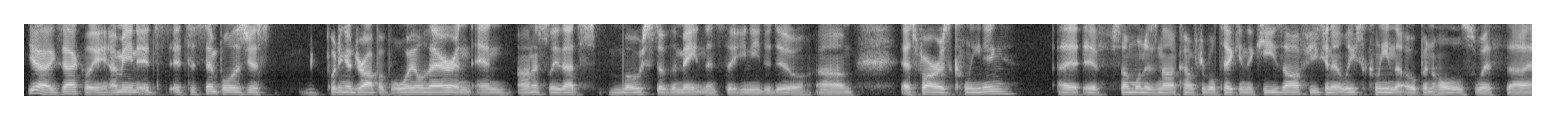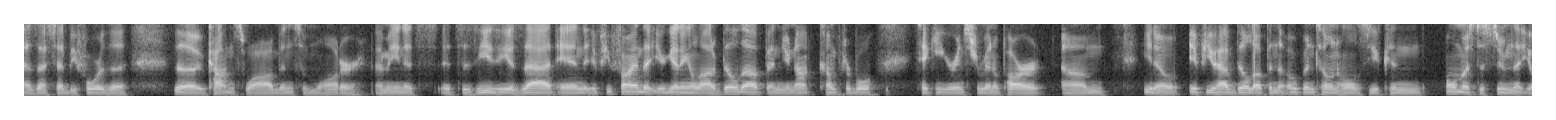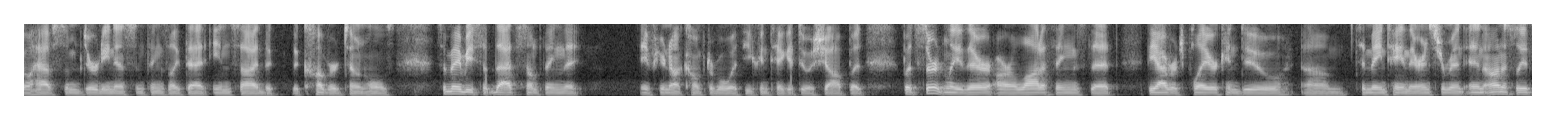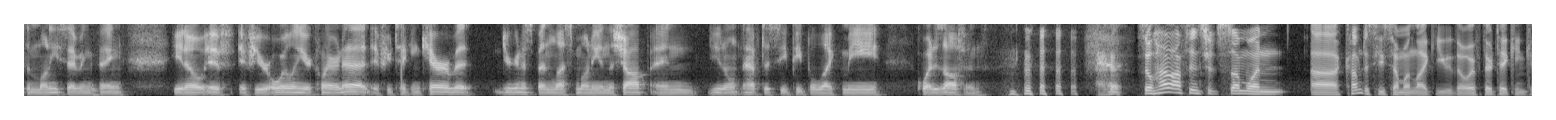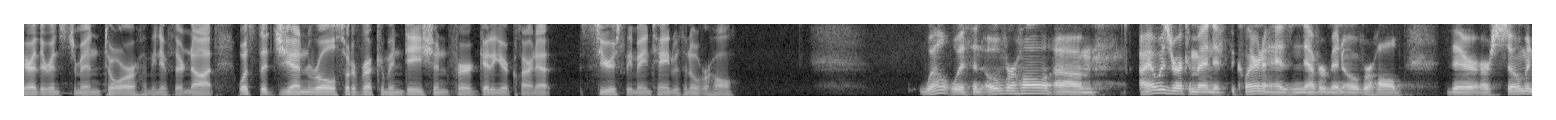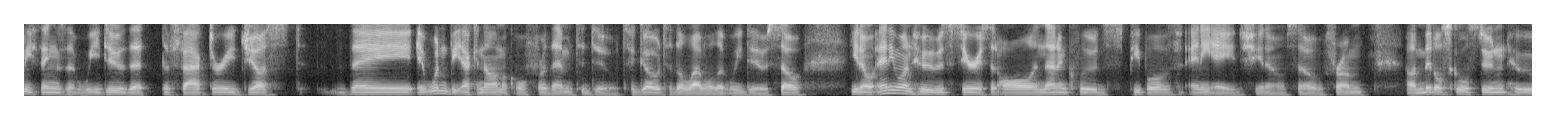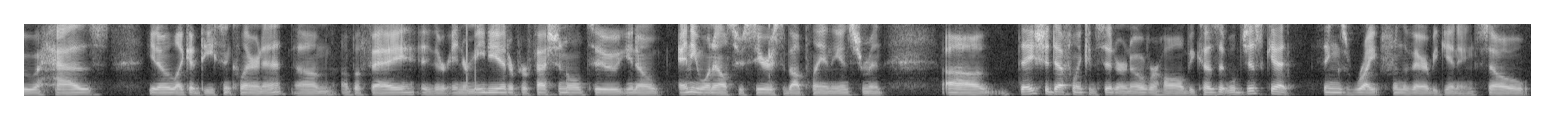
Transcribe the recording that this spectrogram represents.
Yeah, exactly. I mean, it's it's as simple as just putting a drop of oil there, and and honestly, that's most of the maintenance that you need to do. Um, as far as cleaning, if someone is not comfortable taking the keys off, you can at least clean the open holes with, uh, as I said before, the the cotton swab and some water. I mean, it's it's as easy as that. And if you find that you're getting a lot of buildup and you're not comfortable taking your instrument apart, um, you know, if you have buildup in the open tone holes, you can almost assume that you'll have some dirtiness and things like that inside the the covered tone holes. So maybe that's something that if you're not comfortable with, you can take it to a shop. But but certainly there are a lot of things that the average player can do um, to maintain their instrument. And honestly, it's a money saving thing. You know, if if you're oiling your clarinet, if you're taking care of it, you're going to spend less money in the shop, and you don't have to see people like me quite as often. so, how often should someone uh, come to see someone like you, though, if they're taking care of their instrument, or I mean, if they're not? What's the general sort of recommendation for getting your clarinet seriously maintained with an overhaul? Well, with an overhaul, um, I always recommend if the clarinet has never been overhauled, there are so many things that we do that the factory just they it wouldn't be economical for them to do to go to the level that we do. So, you know, anyone who's serious at all, and that includes people of any age, you know, so from a middle school student who has you know, like a decent clarinet, um, a buffet, either intermediate or professional, to you know anyone else who's serious about playing the instrument, uh, they should definitely consider an overhaul because it will just get things right from the very beginning. So,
